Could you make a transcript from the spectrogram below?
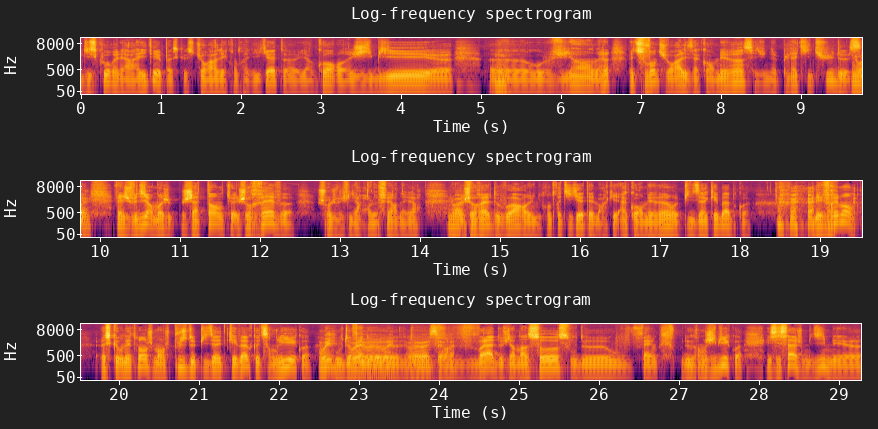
discours et la réalité. Parce que si tu regardes les contre-étiquettes, euh, il y a encore euh, gibier, euh, hmm. viande, machin. Mais souvent, tu verras les accords mévins, c'est une platitude. Ouais. Enfin, je veux dire, moi, j'attends, je rêve, je crois que je vais finir par le faire d'ailleurs, je rêve de voir une contre-étiquette, elle marquée accord mévin, pizza kebab, quoi. Mais vraiment, parce que honnêtement, je mange plus de pizza et de kebab que de sanglier quoi. Oui, Ou de, oui, oui, de, oui, de- c'est vrai. Voilà, de viande en sauce ou de, ou, de grand gibier quoi. Et c'est ça, je me dis, mais euh,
